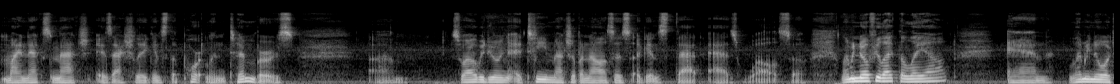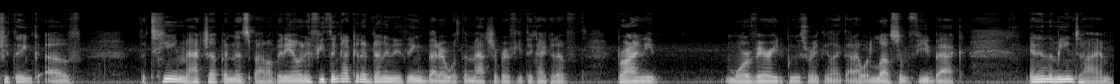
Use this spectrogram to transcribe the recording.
my next match is actually against the Portland Timbers. Um, so I'll be doing a team matchup analysis against that as well. So let me know if you like the layout and let me know what you think of the team matchup in this battle video. And if you think I could have done anything better with the matchup or if you think I could have brought any more varied boosts or anything like that, I would love some feedback. And in the meantime,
